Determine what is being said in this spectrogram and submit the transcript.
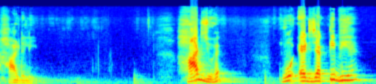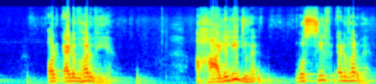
हार्डली हार्ड जो है, वो एडजेक्टिव भी है और एडवर्ब भी है। हार्डली जो है, वो सिर्फ़ एडवर्ब है।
